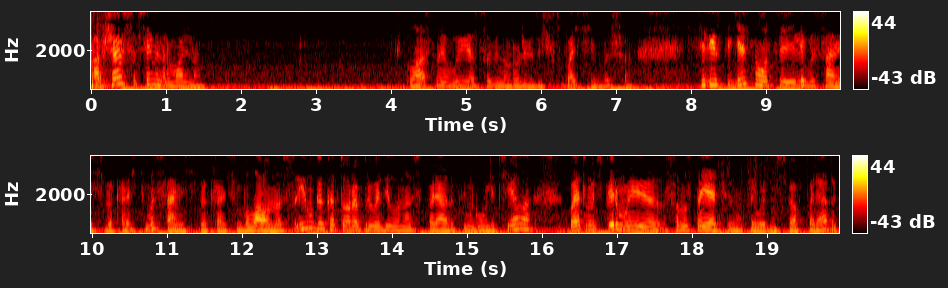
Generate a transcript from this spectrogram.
Общаюсь со всеми нормально. Классные вы, особенно в роли ведущих. Спасибо большое. Стилисты есть на острове или вы сами себя красите? Мы сами себя красим. Была у нас Инга, которая приводила нас в порядок. Инга улетела. Поэтому теперь мы самостоятельно приводим себя в порядок.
